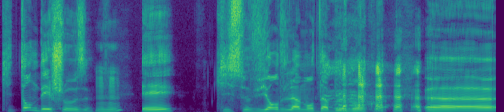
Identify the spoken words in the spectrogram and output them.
qui tentent des choses Mhm. et qui se viandent lamentablement. quoi. Euh,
